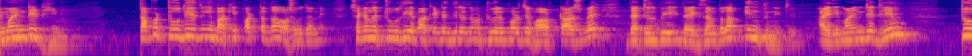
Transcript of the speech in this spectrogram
রিমাইন্ডেড হিম তারপর টু দিয়ে তুমি বাকি পার্টটা দাও, অসুবিধা নেই। সেখানে টু দিয়ে বাকিটা দিলে তোমার টু এর পর যে ভার্বটা আসবে that will be the example of infinitive I reminded him to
